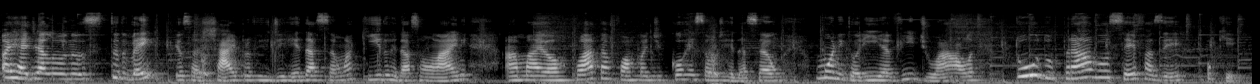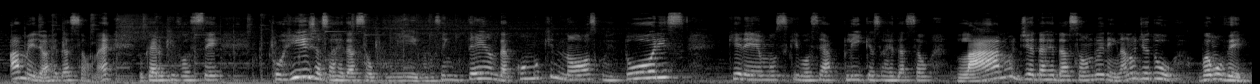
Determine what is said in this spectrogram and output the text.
Oi, Red Alunos, tudo bem? Eu sou a Chay, prof de redação aqui do Redação Online, a maior plataforma de correção de redação, monitoria, vídeo aula, tudo para você fazer o quê? A melhor redação, né? Eu quero que você corrija sua redação comigo, você entenda como que nós, corretores, queremos que você aplique essa redação lá no dia da redação do Enem, lá no dia do vamos ver,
